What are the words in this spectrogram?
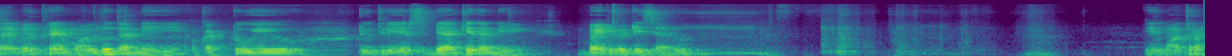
సైబర్ క్రైమ్ వాళ్ళు దాన్ని ఒక టూ టూ త్రీ ఇయర్స్ బ్యాకే దాన్ని బయట పెట్టేశారు. ఇది మాత్రం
